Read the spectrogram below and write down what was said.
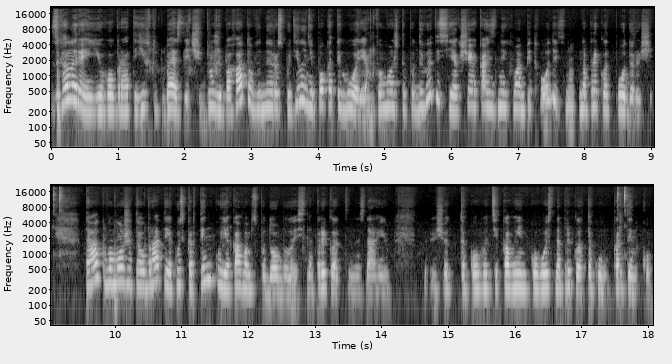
з галереї його обрати, їх тут безліч, дуже багато, вони розподілені по категоріям. Ви можете подивитися, якщо якась з них вам підходить, ну, наприклад, подорожі. Так, ви можете обрати якусь картинку, яка вам сподобалась. Наприклад, не знаю, що такого цікавенького, ось, наприклад, таку картинку.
